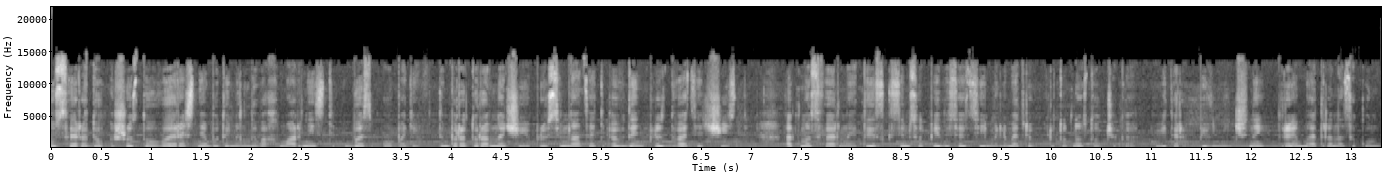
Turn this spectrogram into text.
У середу, 6 вересня, буде мінлива хмарність без опадів. Температура вночі плюс 17, вдень плюс 26. Атмосферний тиск 757 мм ртутного стовпчика. Вітер північний 3 метри на секунду.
